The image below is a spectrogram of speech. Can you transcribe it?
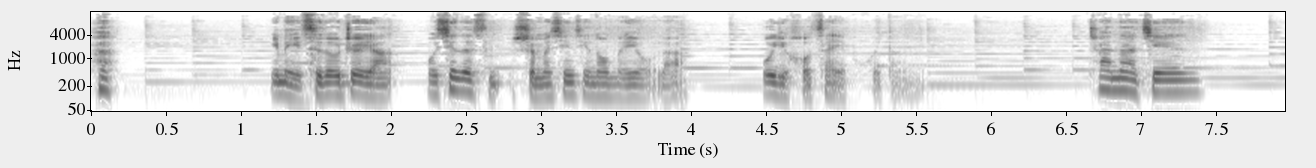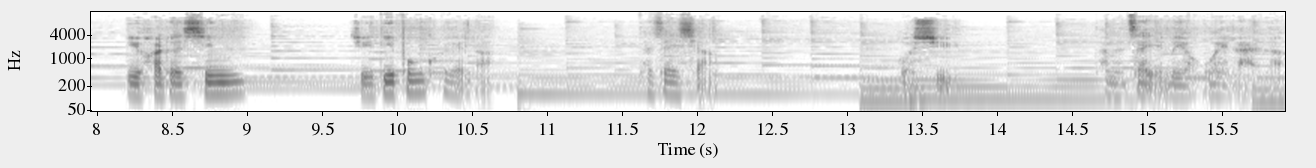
哼，你每次都这样，我现在什什么心情都没有了，我以后再也不会等你。”刹那间，女孩的心。决堤崩溃了，她在想，或许。他们再也没有未来了。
